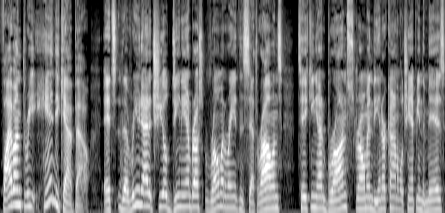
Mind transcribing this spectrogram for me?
Five on three handicap bout. It's the reunited Shield, Dean Ambrose, Roman Reigns, and Seth Rollins taking on Braun Strowman, the Intercontinental Champion, The Miz,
